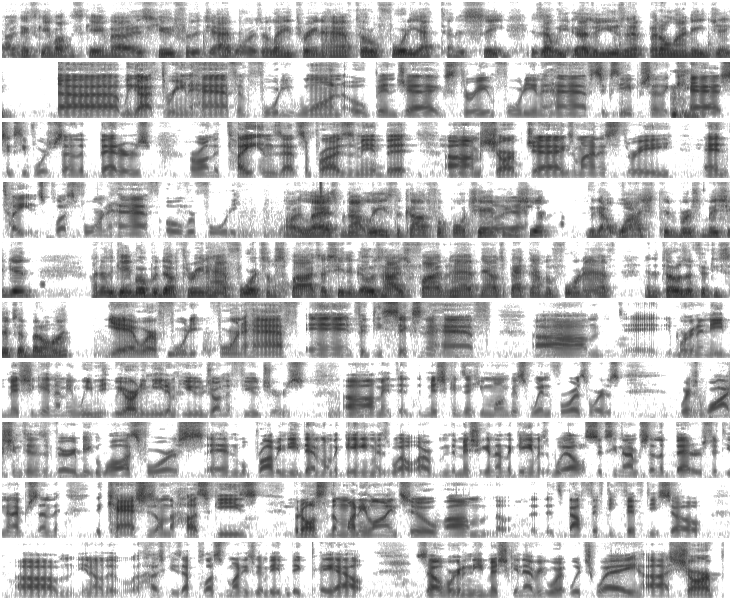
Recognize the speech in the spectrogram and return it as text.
Uh, next game off This game uh, is huge for the Jaguars. They're laying three and a half, total 40 at Tennessee. Is that what you guys are using at BetOnline AG? uh, we got three and a half and 41 open jags three and 40 and a half 68 percent of the cash 64 percent of the betters are on the titans that surprises me a bit um, sharp jags minus three and titans plus four and a half over 40 All right, last but not least, the college football championship. We got Washington versus Michigan. I know the game opened up three and a half, four at some spots. I've seen it go as high as five and a half. Now it's back down to four and a half, and the total's at 56 at BetOnline. Yeah, we're at 44 and a half and 56 and a half. Um, eh, we're going to need Michigan. I mean, we we already need them huge on the futures. Um, it, it- Michigan's a humongous win for us, whereas whereas Washington is a very big loss for us, and we'll probably need them on the game as well, or the Michigan on the game as well. 69% of the betters, 59% of the, the cash is on the Huskies, but also the money line too. Um, it's about 50 50. So, um, you know, the Huskies at plus money is going to be a big payout. So we're going to need Michigan every which way. Uh, sharp,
